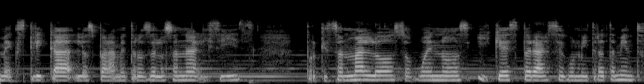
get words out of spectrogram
me explica los parámetros de los análisis, por qué son malos o buenos y qué esperar según mi tratamiento.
